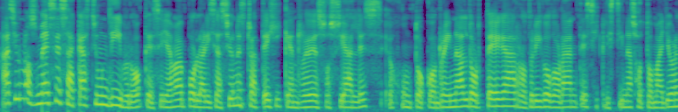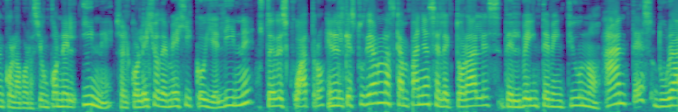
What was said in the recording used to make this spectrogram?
Hace unos meses sacaste un libro que se llama Polarización Estratégica en Redes Sociales, eh, junto con Reinaldo Ortega, Rodrigo Dorán y Cristina Sotomayor en colaboración con el INE, o sea, el Colegio de México y el INE, ustedes cuatro, en el que estudiaron las campañas electorales del 2021, antes, durante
